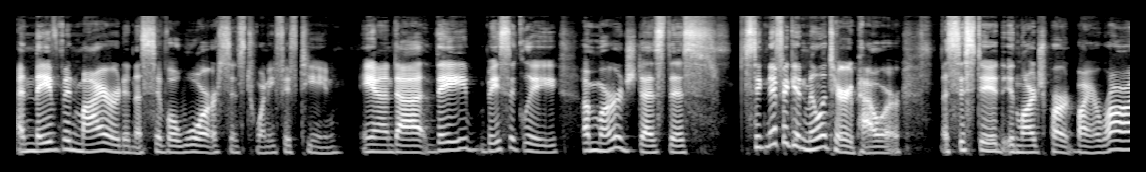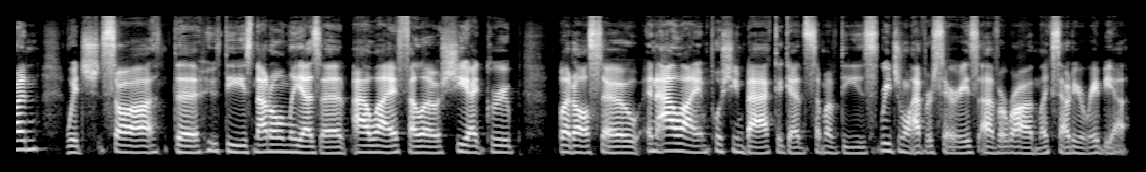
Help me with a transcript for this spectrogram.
and they've been mired in a civil war since 2015 and uh, they basically emerged as this significant military power assisted in large part by Iran, which saw the Houthis not only as an ally fellow Shiite group, but also an ally in pushing back against some of these regional adversaries of Iran, like Saudi Arabia.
